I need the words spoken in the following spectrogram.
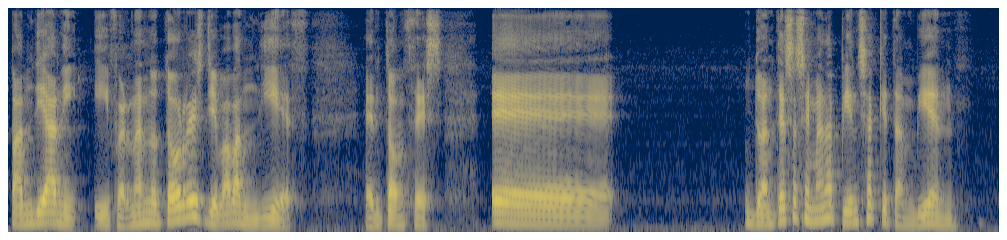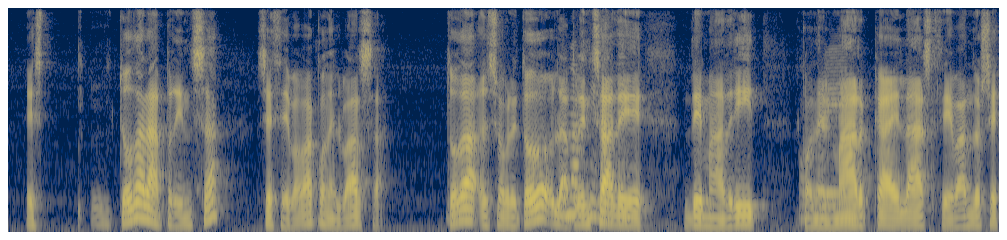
Pandiani y Fernando Torres llevaban 10. Entonces, eh, durante esa semana piensa que también es- toda la prensa se cebaba con el Barça. Toda, sobre todo la Imagínate. prensa de, de Madrid, con el marca, el as, cebándose.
